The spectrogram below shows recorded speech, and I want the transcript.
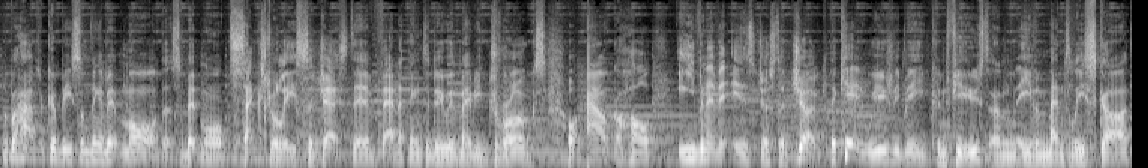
but perhaps it could be something a bit more that's a bit more sexually suggestive, anything to do with maybe drugs or alcohol, even if it is just a joke. The kid will usually be confused and even mentally scarred,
